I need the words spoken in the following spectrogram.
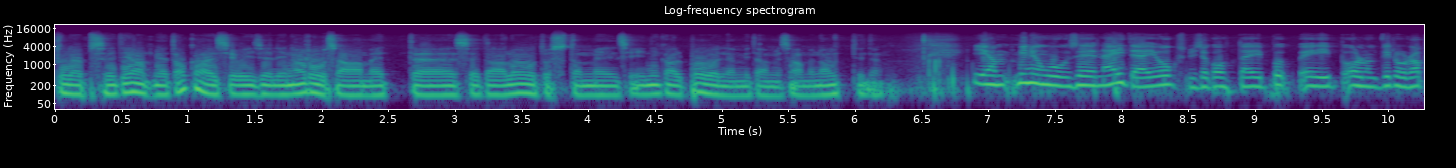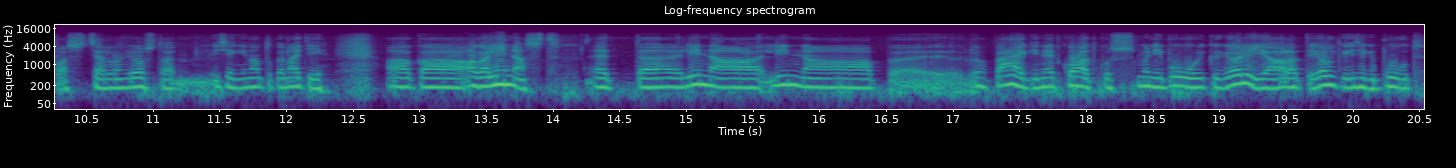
tuleb see teadmine tagasi või selline arusaam, et äh, seda loodust on meil siin igal pool ja mida me saame nautida. ja minu see näide jooksmise kohta ei, ei olnud Viru rabast, seal on joosta isegi natuke nadi, aga, aga linnast, et äh, linna, linna noh vähegi need kohad, kus mõni puu ikkagi oli ja alati ei olnudki isegi puud,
